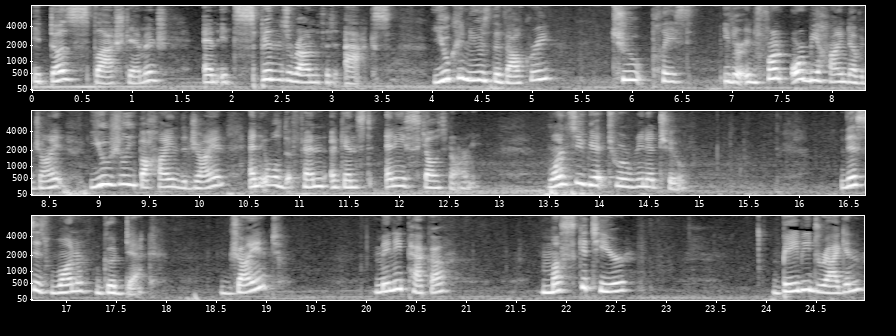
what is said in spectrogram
it does splash damage and it spins around with its axe. You can use the Valkyrie to place either in front or behind of a giant, usually behind the giant, and it will defend against any skeleton army. Once you get to Arena 2, this is one good deck. Giant, Mini P.E.K.K.A, Musketeer, Baby Dragon,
